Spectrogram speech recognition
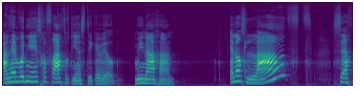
aan hem wordt niet eens gevraagd of hij een sticker wil. Moet je nagaan. En als laatst zegt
